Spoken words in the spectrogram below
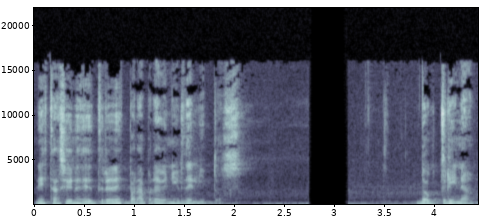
en estaciones de trenes para prevenir delitos. Doctrina.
